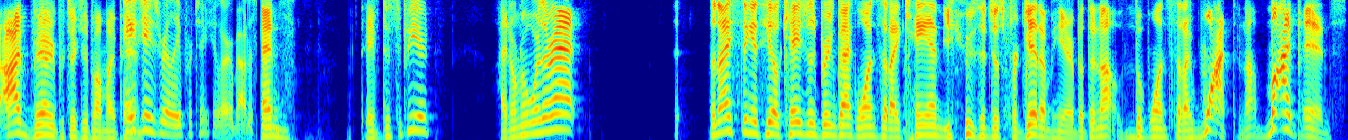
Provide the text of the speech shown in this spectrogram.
I'm very particular about my pens. AJ's really particular about his And- pens. They've disappeared. I don't know where they're at. The nice thing is he'll occasionally bring back ones that I can use and just forget them here, but they're not the ones that I want. They're not my pins.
